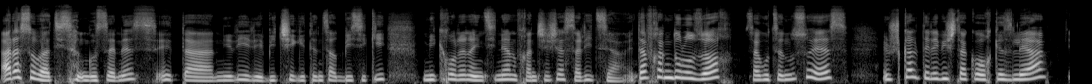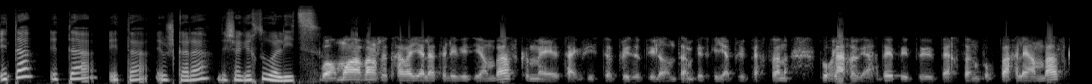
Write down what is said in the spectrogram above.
Arazo bat izango zenez, eta niri ere bitxi egiten zaut biziki, mikroren aintzinean zaritzea. Eta Frank Dolozor, zagutzen duzu ez, Euskal Telebistako orkezlea, eta, eta, eta, Euskara desagertu balitz. Bon, moi avant je travaillais à la télévision basque, mais ça existe plus depuis longtemps, puisqu'il n'y a plus personne pour la regarder, puis plus personne pour parler en basque.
